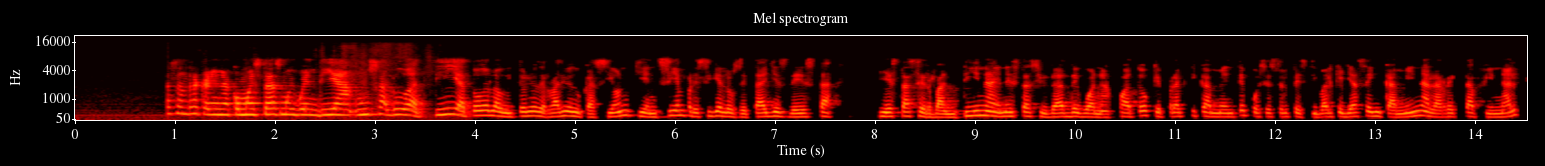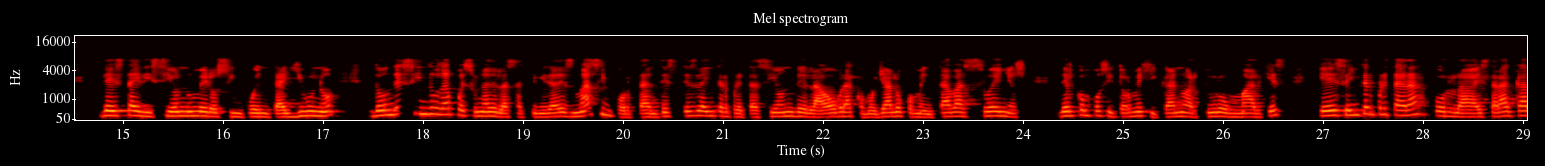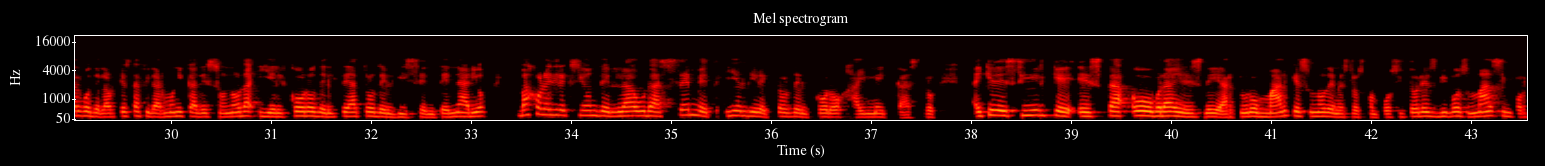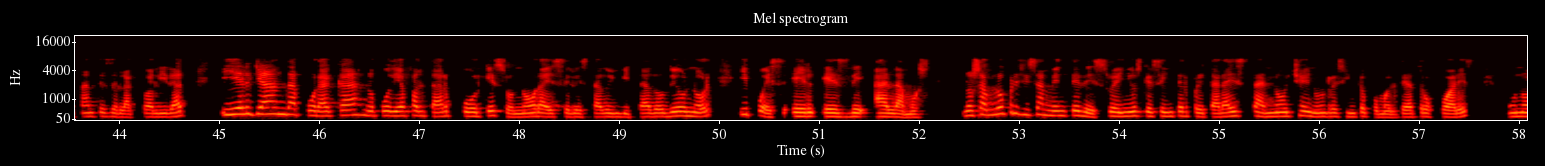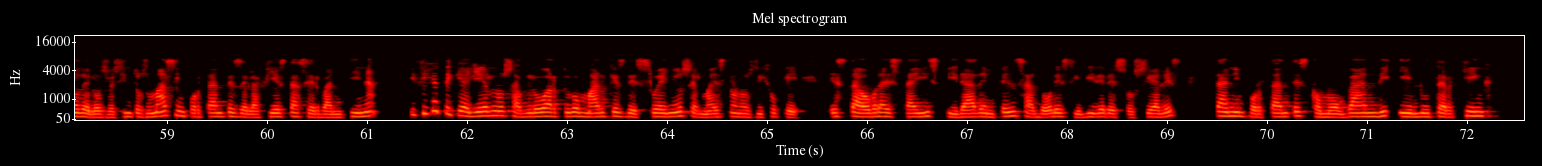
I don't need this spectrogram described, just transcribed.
Sandra Karina, ¿cómo estás? Muy buen día. Un saludo a ti y a todo el auditorio de Radio Educación, quien siempre sigue los detalles de esta fiesta cervantina en esta ciudad de Guanajuato, que prácticamente pues es el festival que ya se encamina a la recta final de esta edición número 51 donde sin duda pues una de las actividades más importantes es la interpretación de la obra, como ya lo comentaba, Sueños del compositor mexicano Arturo Márquez, que se interpretará por la, estará a cargo de la Orquesta Filarmónica de Sonora y el coro del Teatro del Bicentenario, bajo la dirección de Laura Semet y el director del coro Jaime Castro. Hay que decir que esta obra es de Arturo Márquez, uno de nuestros compositores vivos más importantes de la actualidad, y él ya anda por acá, no podía faltar porque Sonora es el estado invitado de honor y pues él es de Álamos. Nos habló precisamente de Sueños que se interpretará esta noche en un recinto como el Teatro Juárez, uno de los recintos más importantes de la fiesta cervantina. Y fíjate que ayer nos habló Arturo Márquez de Sueños, el maestro nos dijo que esta obra está inspirada en pensadores y líderes sociales tan importantes como Gandhi y Luther King.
